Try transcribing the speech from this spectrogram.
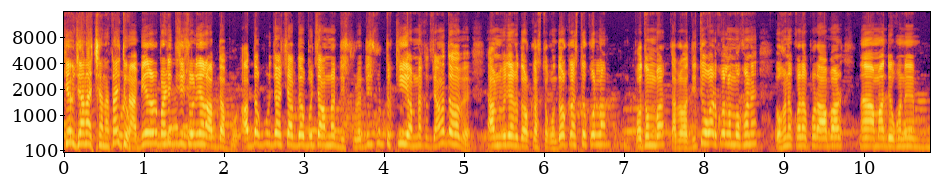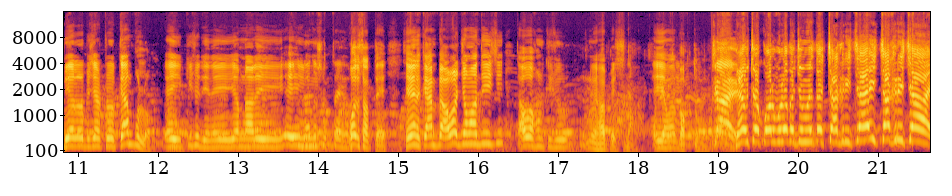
কেউ জানাচ্ছে না তাই তো? না বিয়ার বাড়ি দিয়ে চলে যান আবদাপুর। আবদাপুর যাচ্ছে আবদাপুর বলছে আপনার ডিসপুট ডিসপুটটা কী? আপনাকে জানাতে হবে? আপনি একটা দরখাস্ত করুন। দরখাস্ত করলাম প্রথমবার তারপর দ্বিতীয়বার করলাম ওখানে। ওখানে করার পর আবার আমাদের ওখানে বিয়ার অফিসে একটা ক্যাম্প হলো। এই কিছুদিন এই আপনার এই এই গত সপ্তাহে। গত সপ্তাহে। সেখানে ক্যাম্পে আবার জমা দিয়েছি তাও এখন কিছু ভাব পেয়েছি না। এই আমার বক্তব্য। চাই। কেউ চকর জমিতে চাকরি চাই চাকরি চাই।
